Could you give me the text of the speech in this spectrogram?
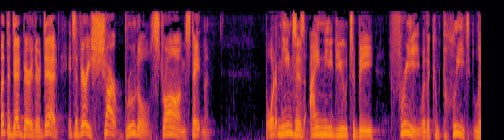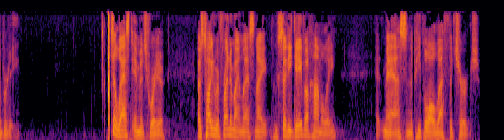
let the dead bury their dead. It's a very sharp, brutal, strong statement. But what it means is, I need you to be free with a complete liberty. That's a last image for you. I was talking to a friend of mine last night who said he gave a homily at Mass, and the people all left the church.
